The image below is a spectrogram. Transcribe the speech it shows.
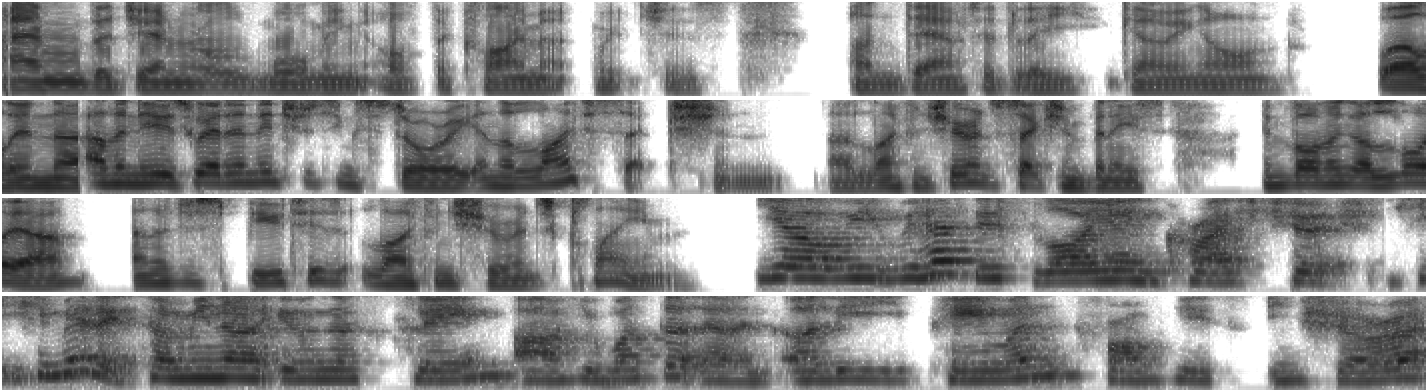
and the general warming of the climate, which is undoubtedly going on. Well, in uh, other news, we had an interesting story in the life section, uh, life insurance section, Bernice, involving a lawyer and a disputed life insurance claim. Yeah, we, we have this lawyer in Christchurch. He, he made a terminal illness claim. Uh, he wanted an early payment from his insurer,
